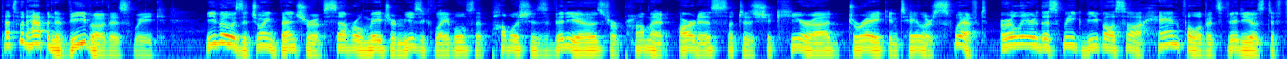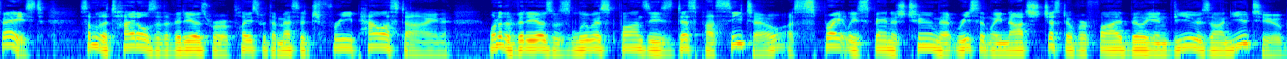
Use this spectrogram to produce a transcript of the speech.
That's what happened to Vevo this week. Vevo is a joint venture of several major music labels that publishes videos for prominent artists such as Shakira, Drake, and Taylor Swift. Earlier this week, Vevo saw a handful of its videos defaced. Some of the titles of the videos were replaced with the message Free Palestine. One of the videos was Luis Fonsi's Despacito, a sprightly Spanish tune that recently notched just over 5 billion views on YouTube.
